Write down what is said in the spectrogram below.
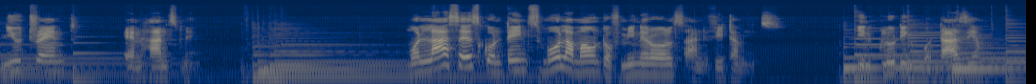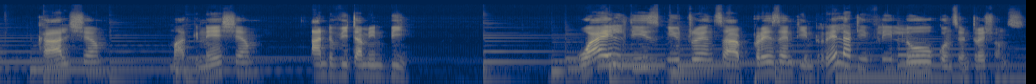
nutrient enhancement. Molasses contain small amount of minerals and vitamins, including potassium, calcium, magnesium, and vitamin B. While these nutrients are present in relatively low concentrations,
